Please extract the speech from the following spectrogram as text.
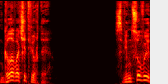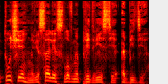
Глава четвертая. Свинцовые тучи нависали, словно предвестие о беде.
